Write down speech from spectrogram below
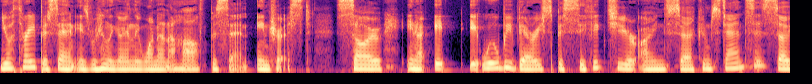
your 3% is really only 1.5% interest. So, you know, it it will be very specific to your own circumstances. So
